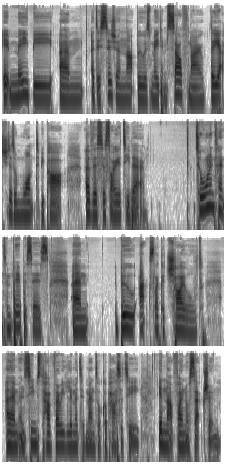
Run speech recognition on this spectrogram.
it may be um, a decision that Boo has made himself now that he actually doesn't want to be part of the society there. To all intents and purposes, um, Boo acts like a child um, and seems to have very limited mental capacity in that final section.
